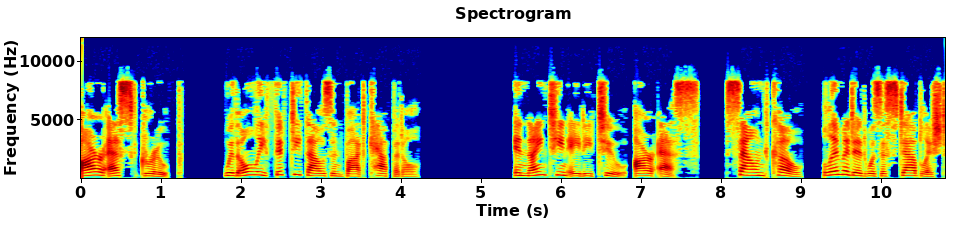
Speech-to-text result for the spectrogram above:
RS Group, with only 50,000 baht capital. In 1982, RS Sound Co. Limited was established,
